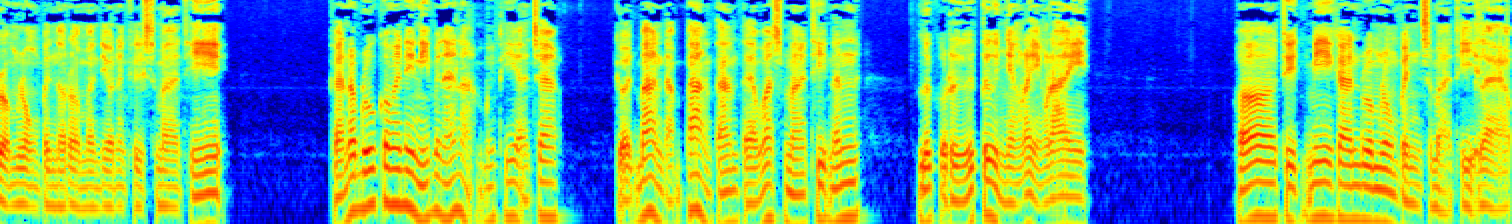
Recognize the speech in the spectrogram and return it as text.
รวมลงเป็นอารมณ์เดียวนั่นคือสมาธิการรับรู้ก็ไม่ได้หนีไปไหนล่ะบางทีอาจจะเกิดบ้างดับบ้างตามแต่ว่าสมาธินั้นลึกหรือตื้นอย่างไรอย่างไรพอจิตมีการรวมลงเป็นสมาธิแล้ว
